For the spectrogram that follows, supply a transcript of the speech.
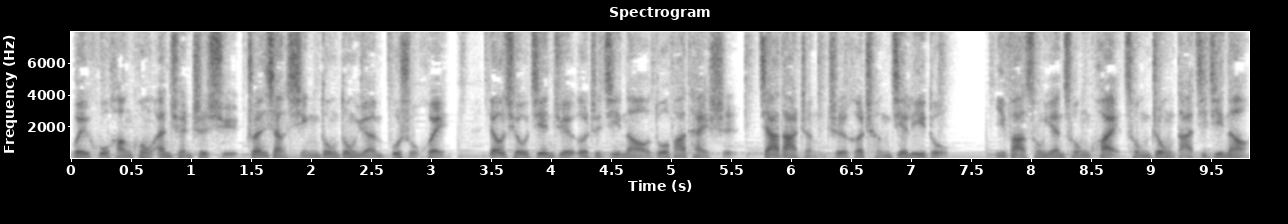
维护航空安全秩序专项行动动员部署会，要求坚决遏制激闹多发态势，加大整治和惩戒力度，依法从严从快从重打击激闹，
